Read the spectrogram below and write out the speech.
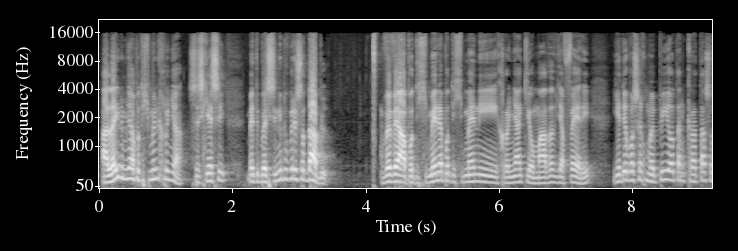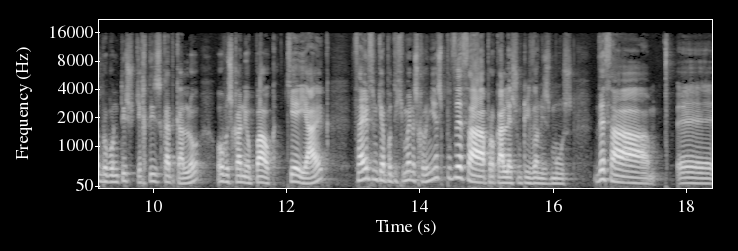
Αλλά είναι μια αποτυχημένη χρονιά σε σχέση με την περσινή που πήρε στο Double. Βέβαια, αποτυχημένη, αποτυχημένη χρονιά και ομάδα διαφέρει. Γιατί όπως έχουμε πει, όταν κρατάς τον προπονητή σου και χτίζεις κάτι καλό, όπως κάνει ο Πάουκ και η ΑΕΚ, θα έρθουν και αποτυχημένες χρονιές που δεν θα προκαλέσουν κλειδονισμούς. Δεν θα. Ε,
